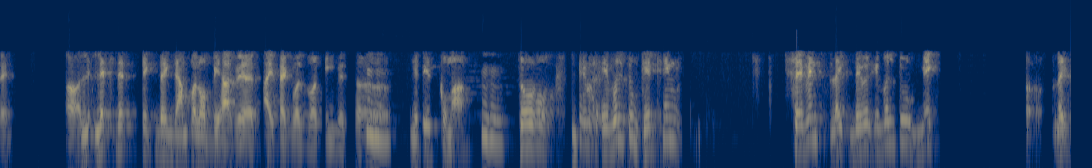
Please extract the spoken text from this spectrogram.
say, uh, let's, let's take the example of Bihar where IPAC was working with uh, mm-hmm. Nitish Kumar. Mm-hmm. So they were able to get him seven, like they were able to make, uh, like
